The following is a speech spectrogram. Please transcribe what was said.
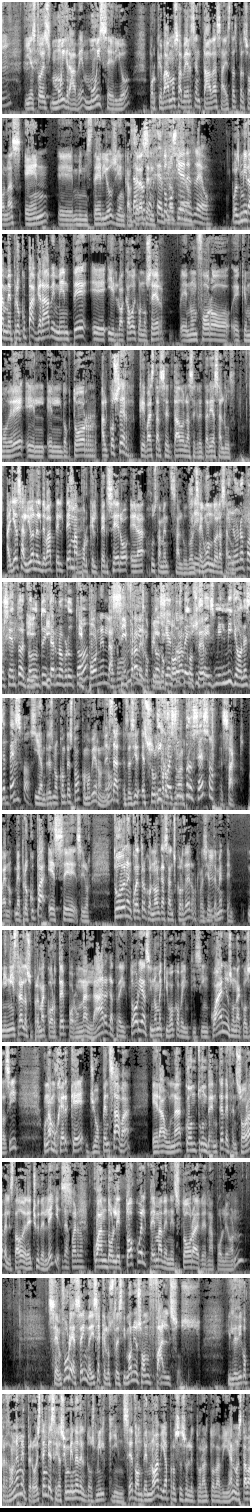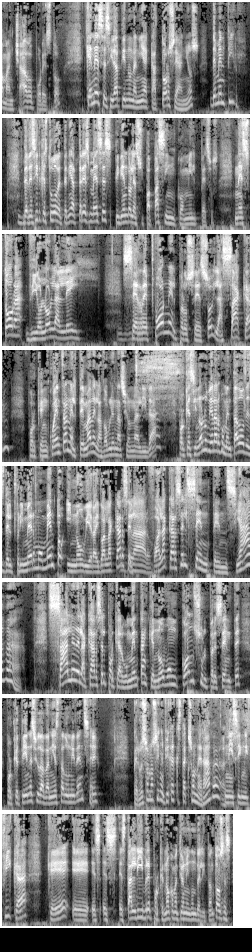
Y esto es muy grave, muy serio, porque vamos a ver sentadas a estas personas en eh, ministerios y en carteras en, ¿Cómo quiénes, Leo. Pues mira, me preocupa gravemente eh, y lo acabo de conocer en un foro eh, que moderé el, el doctor Alcocer, que va a estar sentado en la Secretaría de Salud. Ayer salió en el debate el tema porque el tercero era justamente salud, el segundo era salud. El 1% del Producto y- Interno Bruto. Y ponen la cifra de lo que el doctor Alcocer 226 mil millones de pesos. y Andrés no contestó, como vieron, ¿no? Exacto. Es decir, es un Dijo, es un proceso. Exacto. Bueno, me preocupa ese señor. Tuve un encuentro con Olga Sánchez Cordero recientemente, ministra de la Suprema Corte por una larga trayectoria, si no me equivoco, 25 años, una cosa así. Una mujer que yo pensaba era una contundente defensora del Estado de Derecho y de leyes. De acuerdo. Cuando le toco el tema de Nestora y de Napoleón, se enfurece y me dice que los testimonios son falsos. Y le digo, perdóneme, pero esta investigación viene del 2015, donde no había proceso electoral todavía, no estaba manchado por esto. ¿Qué necesidad tiene una niña de 14 años de mentir? De decir que estuvo detenida tres meses pidiéndole a sus papás cinco mil pesos. Nestora violó la ley. Se repone el proceso y la sacan porque encuentran el tema de la doble nacionalidad. Porque si no lo hubiera argumentado desde el primer momento y no hubiera ido a la cárcel. Claro. Fue a la cárcel sentenciada. Sale de la cárcel porque argumentan que no hubo un cónsul presente porque tiene ciudadanía estadounidense. pero eso no significa que está exonerada, ni significa que eh, es, es- está libre porque no cometió ningún delito. Entonces,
